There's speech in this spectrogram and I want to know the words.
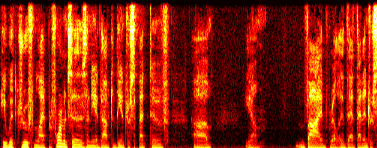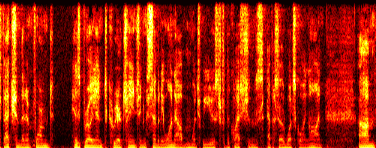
He withdrew from live performances and he adopted the introspective, uh, you know, vibe, really, that, that introspection that informed his brilliant career changing 71 album, which we used for the questions episode, What's Going On. Um,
